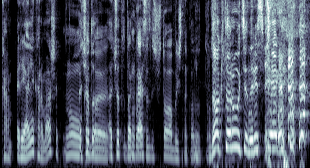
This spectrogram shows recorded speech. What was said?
Кар- Реальный кармашек? Ну, а как что бы- а туда ну, как класть? тут- что обычно кладут в трусы? Доктор Утин, респект!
